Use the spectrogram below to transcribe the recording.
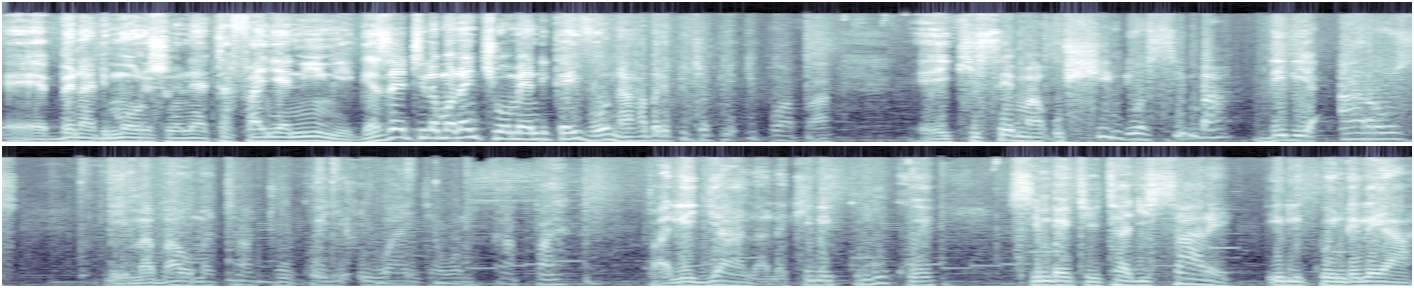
eh, Bernard Morrison atafanya nini. Gazeti la Mwananchi wameandika hivyo na habari picha pia ipo hapa ikisema, eh, ushindi wa Simba dhidi ya Arrows ni mabao matatu kwenye uwanja wa Mkapa pale jana, lakini kumbukwe Simba itahitaji sare ili kuendelea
